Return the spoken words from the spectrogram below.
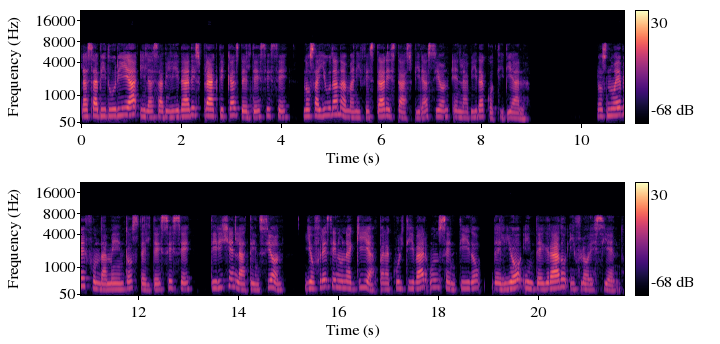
La sabiduría y las habilidades prácticas del DCC nos ayudan a manifestar esta aspiración en la vida cotidiana. Los nueve fundamentos del DCC dirigen la atención y ofrecen una guía para cultivar un sentido del yo integrado y floreciendo.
